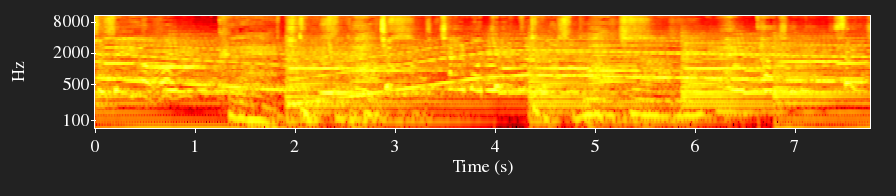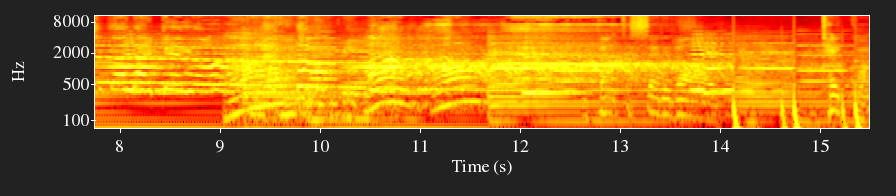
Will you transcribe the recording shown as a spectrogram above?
주세요. 그래 좀저 잘못했어요. 맞아 다시는 솔직히 안 할게요. About to set it off Take one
